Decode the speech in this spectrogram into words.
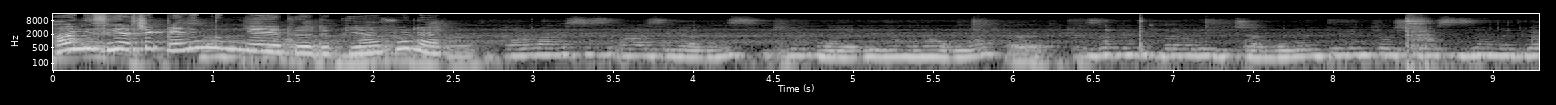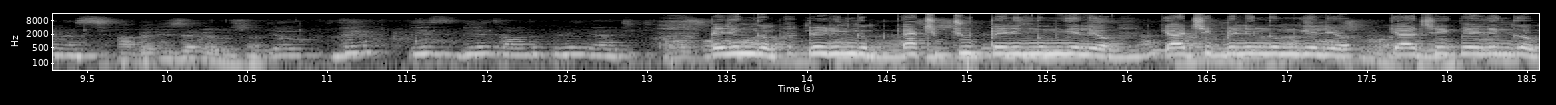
Hangisi gerçek Bellingham diye yapıyorduk ya Völen. Normalde siz Paris'e geldiniz. İki yıl mı oluyor? Bir yıl mı ne oluyor? Evet. Kız da dedi ki ben oraya gideceğim dedi. Dedim ki o şerefsiz yanına gidemezsin. Ha beni izlemiyordun sen. Yok. Ve biz bilet aldık buraya geldik. Ama Bellingham, Bellingham. Gerçek Jude Bellingham geliyor. Gerçek Bellingham geliyor. Gerçek Bellingham.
